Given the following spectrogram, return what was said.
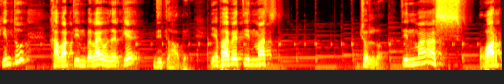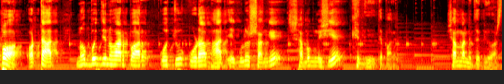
কিন্তু খাবার তিন বেলায় ওদেরকে দিতে হবে। এভাবে তিন মাস চলল। তিন মাস হওয়ার পর, অর্থাৎ নব্বই দিন হওয়ার পর কচু, কুড়া, ভাত এগুলোর সঙ্গে শামুক মিশিয়ে খেতে দিতে পারেন। সম্মানিত ভিউয়ার্স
